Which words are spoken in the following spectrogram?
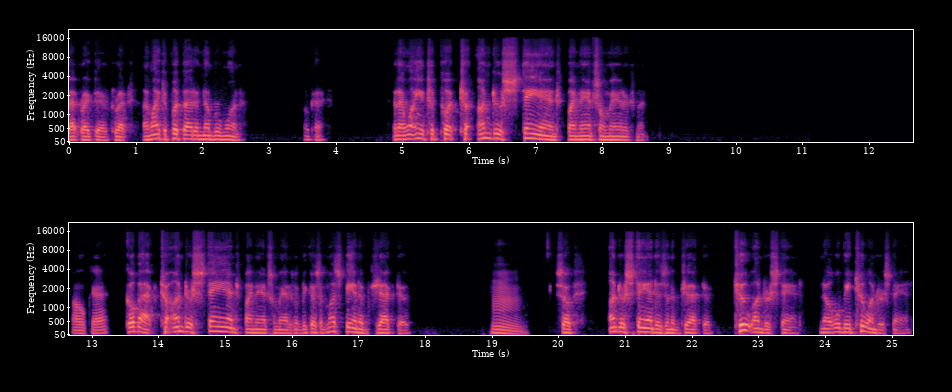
that right there, correct. I want you to put that in number one. Okay. And I want you to put to understand financial management. Okay. Go back to understand financial management because it must be an objective. Hmm. So understand is an objective. To understand. No, it will be to understand.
